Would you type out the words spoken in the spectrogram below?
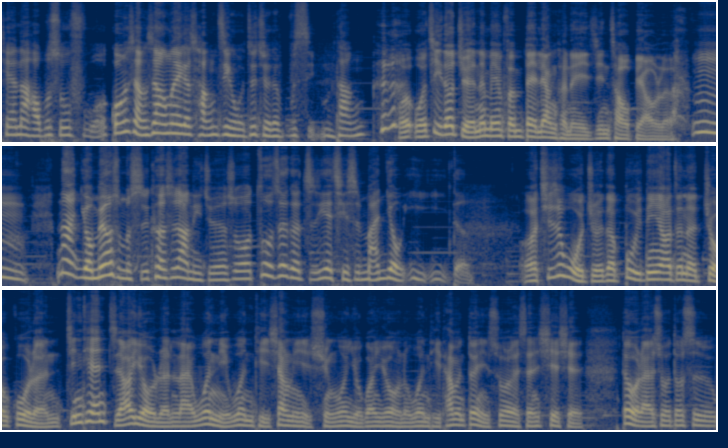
天呐，好不舒服哦！光想象那个场景，我就觉得不行。汤，我我自己都觉得那边分贝量可能已经超标了。嗯，那有没有什么时刻是让你觉得说做这个职业其实蛮有意义的？呃，其实我觉得不一定要真的救过人。今天只要有人来问你问题，向你询问有关游泳的问题，他们对你说了声谢谢，对我来说都是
